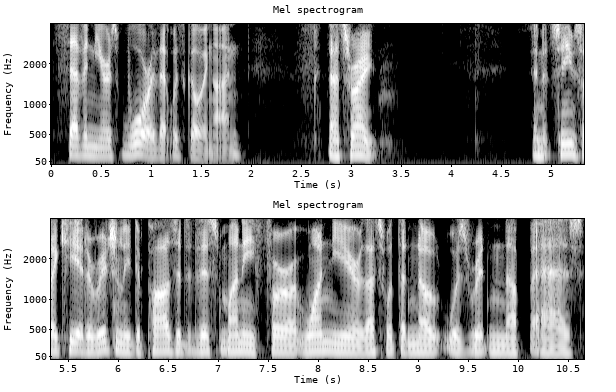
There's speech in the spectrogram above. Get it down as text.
Seven Years' War that was going on. That's right. And it seems like he had originally deposited this money for one year. That's what the note was written up as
